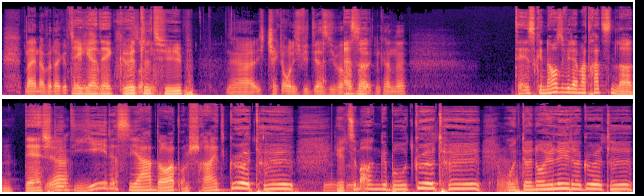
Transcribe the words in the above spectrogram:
Nein, aber da gibt es Digga, der Gürteltyp. Ja, ich check auch nicht, wie der sich über Wasser Also- halten kann, ne? Der ist genauso wie der Matratzenladen. Der steht Ja. jedes Jahr dort und schreit: Gürtel, jetzt im Angebot Gürtel Ja. und der neue Ledergürtel,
